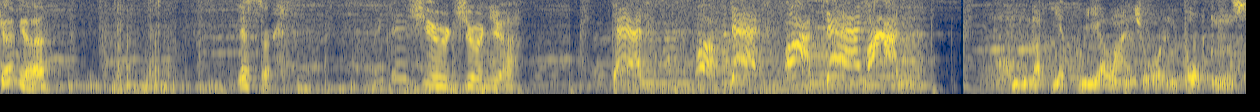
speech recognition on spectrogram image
Junior? Yes, sir. It is you, Junior. Dad! Oh, Dad! Oh, Dad! What? You do not yet realize your importance.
